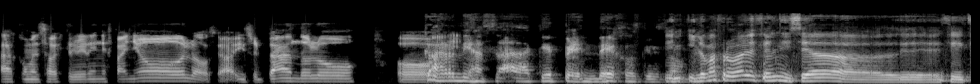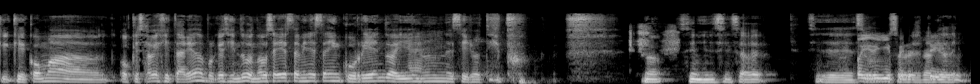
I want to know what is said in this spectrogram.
ha comenzado a escribir en español, o sea, insultándolo, o... Carne asada, qué pendejos que son. Y, y lo más probable es que él ni sea eh, que, que, que coma o que sea vegetariano, porque es hindú, ¿no? O sea, ellos también están incurriendo ahí en un estereotipo, ¿no? Sin, sin saber Oye, oye, sobre pero este, del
